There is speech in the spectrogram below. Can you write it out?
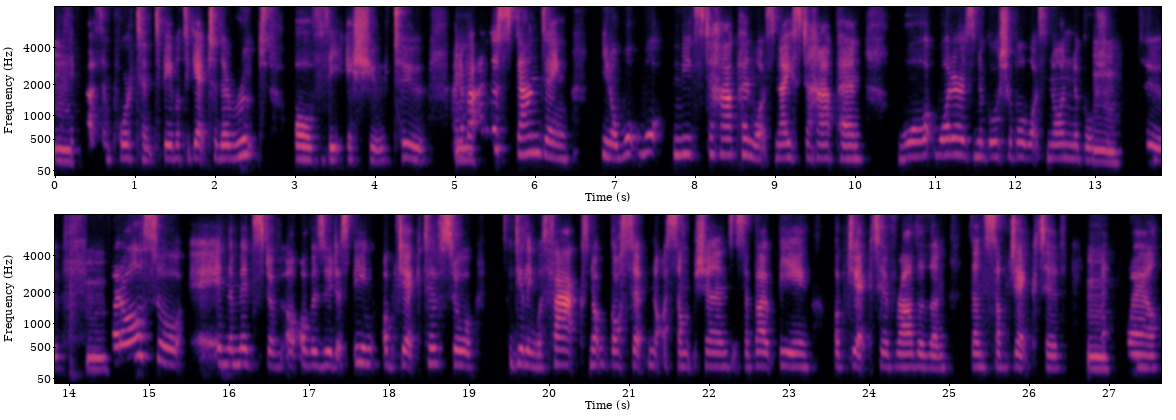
mm. i think that's important to be able to get to the root of the issue too and mm. about understanding you know what what needs to happen what's nice to happen what what is negotiable what's non-negotiable mm. too mm. but also in the midst of of a zood it's being objective so dealing with facts not gossip not assumptions it's about being objective rather than than subjective mm. as well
